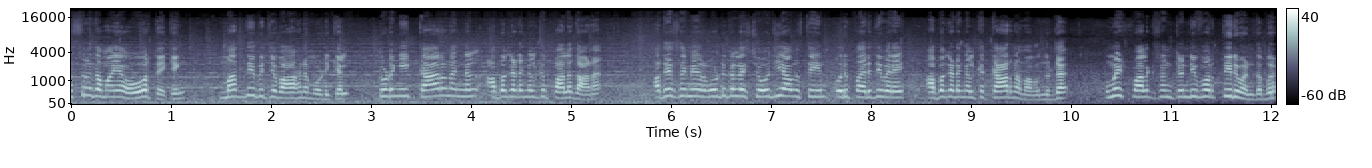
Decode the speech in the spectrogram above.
അശ്രദ്ധമായ ഓവർടേക്കിംഗ് മദ്യപിച്ച് വാഹനം ഓടിക്കൽ തുടങ്ങി കാരണങ്ങൾ അപകടങ്ങൾക്ക് പലതാണ്. അതേസമയം റോഡുകളുടെ ശോചിയാവസ്ഥയും ഒരു പരിധിവരെ അപകടങ്ങൾക്ക് കാരണമാകുന്നുണ്ട്. Umesh Balakrishnan twenty four Thiruvananthapuram.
